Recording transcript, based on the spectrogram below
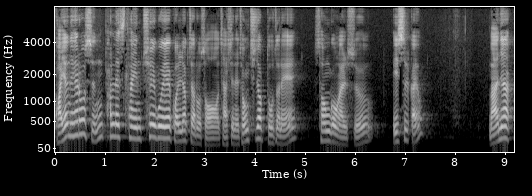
과연 헤롯은 팔레스타인 최고의 권력자로서 자신의 정치적 도전에 성공할 수 있을까요? 만약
